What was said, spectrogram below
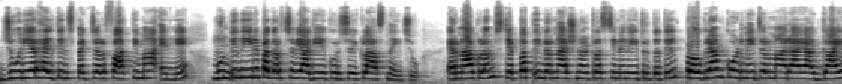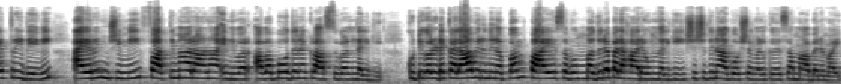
ജൂനിയർ ഹെൽത്ത് ഇൻസ്പെക്ടർ ഫാത്തിമ എന്നെ മുണ്ടിനീര് പകർച്ചവ്യാധിയെക്കുറിച്ച് ക്ലാസ് നയിച്ചു. എറണാകുളം സ്റ്റെപ്പ് അപ്പ് ഇന്റർനാഷണൽ ട്രസ്റ്റിന്റെ നേതൃത്വത്തിൽ പ്രോഗ്രാം കോർഡിനേറ്റർമാരായ ഗായത്രി ദേവി ഐറിൻ ജിമ്മി ഫാത്തിമ റാണ എന്നിവർ അവബോധന ക്ലാസുകൾ നൽകി. കുട്ടികളുടെ കലാവിരുന്നിനൊപ്പം പായസവും മധുര പലഹാരവും നൽകി ശിശുദിനാഘോഷങ്ങൾക്ക് സമാപനമായി.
